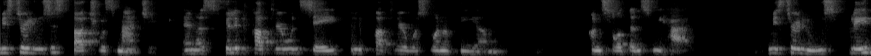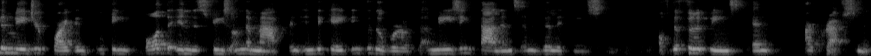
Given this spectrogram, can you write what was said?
Mr. Luz's touch was magic. And as Philip Cutler would say, Philip Cutler was one of the um, consultants we had. Mr. Luz played a major part in putting all the industries on the map and indicating to the world the amazing talents and abilities of the Philippines and our craftsmen.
